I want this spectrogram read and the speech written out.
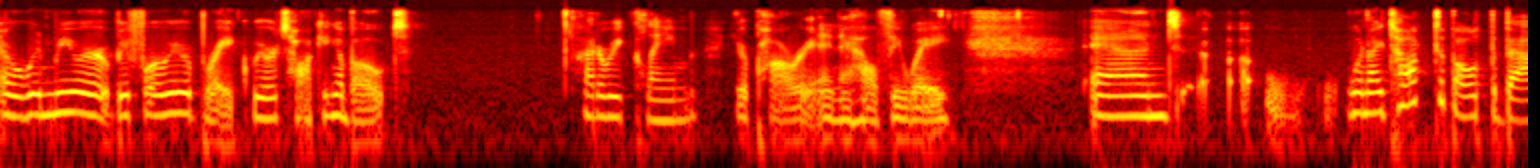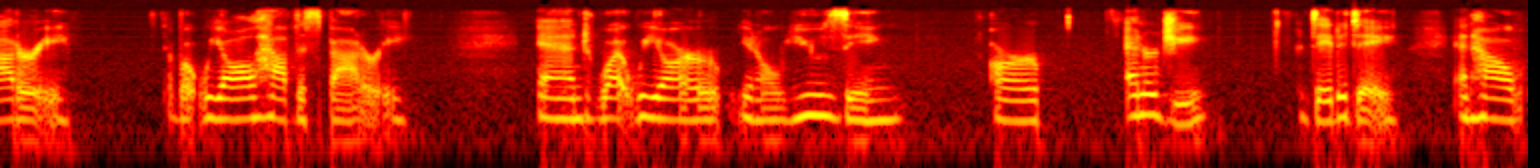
or when we were before we were break, we were talking about how to reclaim your power in a healthy way. And uh, when I talked about the battery, about we all have this battery, and what we are, you know, using our energy day to day, and how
